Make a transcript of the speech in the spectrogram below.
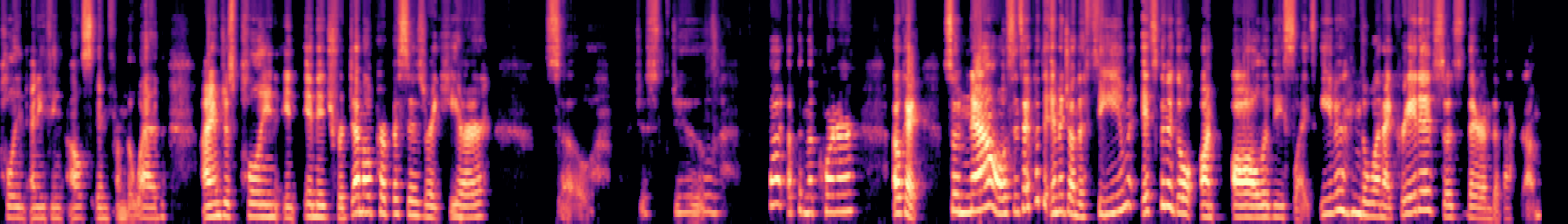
pulling anything else in from the web. I'm just pulling an image for demo purposes right here. So just do that up in the corner. Okay, so now since I put the image on the theme, it's going to go on all of these slides, even the one I created. So it's there in the background.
